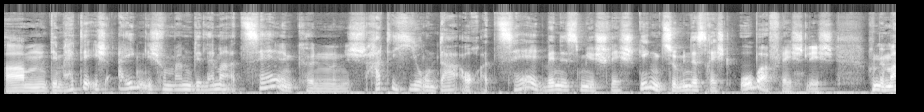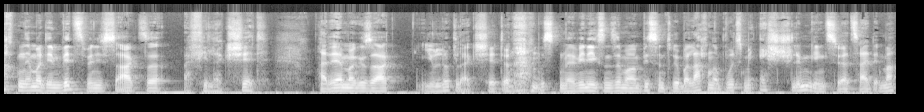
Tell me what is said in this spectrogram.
Ähm, dem hätte ich eigentlich von meinem Dilemma erzählen können. Und ich hatte hier und da auch erzählt, wenn es mir schlecht ging, zumindest recht oberflächlich. Und wir machten immer den Witz, wenn ich sagte, I feel like shit. Hat er immer gesagt, you look like shit. Und da mussten wir wenigstens immer ein bisschen drüber lachen, obwohl es mir echt schlimm ging zu der Zeit immer.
